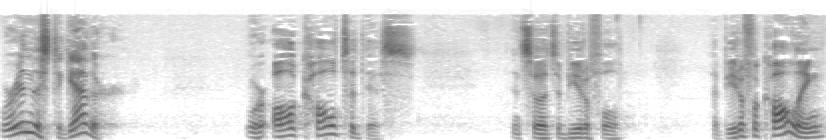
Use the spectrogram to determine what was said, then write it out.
We're in this together. We're all called to this. And so it's a beautiful, a beautiful calling,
